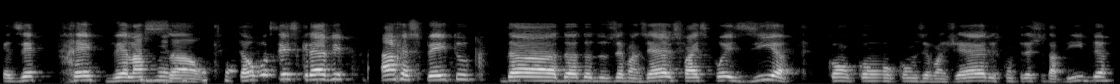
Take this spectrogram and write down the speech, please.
quer dizer revelação. Então, você escreve a respeito da, da, dos evangelhos, faz poesia com, com, com os evangelhos, com trechos da Bíblia,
